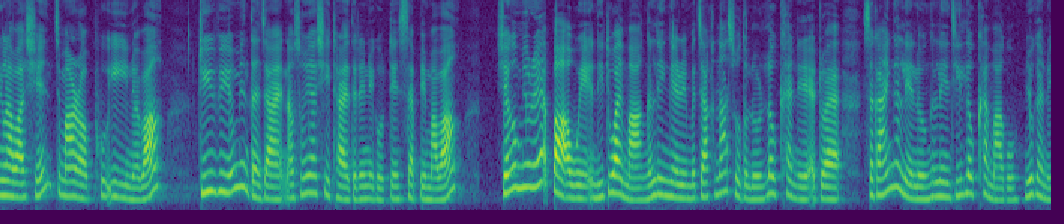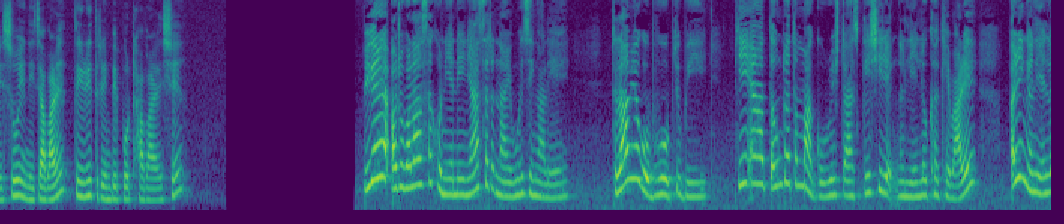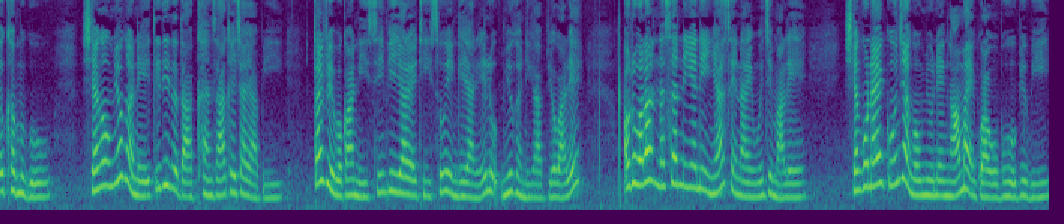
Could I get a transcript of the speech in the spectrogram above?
င်္ဂလာပါရှင်ကျမတော့ဖူအီအီနွယ်ပါဒီဗီဒီယိုမြင့်တန်ကြားရဲ့နောက်ဆုံးရရှိထားတဲ့သတင်းတွေကိုတင်ဆက်ပေးမှာပါရန်ကုန်မြို့ရဲ့အပါအဝင်အနီးတစ်ဝိုက်မှာငလင်ငယ်တွေမကြာခဏဆိုသလိုလှုပ်ခတ်နေတဲ့အတွက်စကိုင်းငလင်လိုငလင်ကြီးလှုပ်ခတ်မှာကိုမြို့ကန်တွေစိုးရိမ်နေကြပါတယ်တီရီသတင်းပေးပို့ထားပါတယ်ရှင်ပြီးခဲ့တဲ့အော်တိုဘာလ18ရက်နေ့ည7:00နာရီဝန်းကျင်ကလည်းဒလမြို့ကိုဗဟိုပြုပြီးပြင်းအား3.9 Richter scale ရှိတဲ့ငလျင်လှုပ်ခတ်ခဲ့ပါတယ်။အဲ့ဒီငလျင်လှုပ်ခတ်မှုကို ရန်ကုန်မြို့ကနေတိတိတတ်တာခန်းစားခဲ့ကြရပြီးတိုက်တွေဘော်ကနေစင်းပြေးရတဲ့အထိစိုးရင်ခဲ့ရတယ်လို့မြို့ကန်တွေကပြောပါတယ်။အော်တိုဘာလ22ရက်နေ့ည10:00နာရီဝန်းကျင်မှာလည်းရန်ကုန်တိုင်းကုန်းချံကုန်းမြို့နယ်9မိုင်အကွာကိုဗဟိုပြုပြီး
